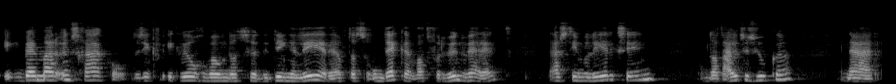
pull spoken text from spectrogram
ik ben maar een schakel. Dus ik, ik wil gewoon dat ze de dingen leren. Of dat ze ontdekken wat voor hun werkt. Daar stimuleer ik ze in. Om dat uit te zoeken. En daar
